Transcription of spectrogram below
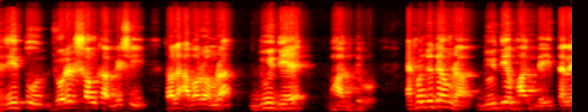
যেহেতু জোরের সংখ্যা বেশি, তাহলে আবারও আমরা দুই দিয়ে ভাগ দেব। এখন যদি আমরা দুই দিয়ে ভাগ দেই, তাহলে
